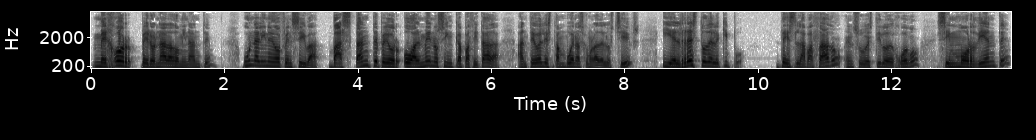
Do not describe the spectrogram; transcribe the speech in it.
mejor pero nada dominante, una línea ofensiva bastante peor o al menos incapacitada ante OLs tan buenas como la de los Chiefs y el resto del equipo deslavazado en su estilo de juego, sin mordiente,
